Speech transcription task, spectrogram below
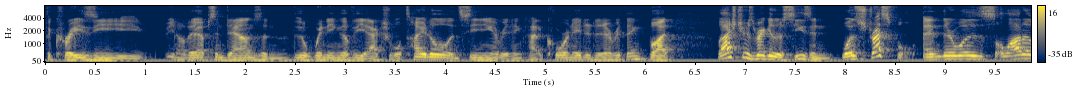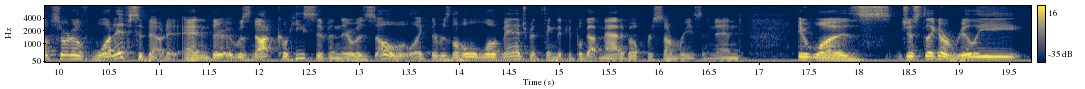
the crazy, you know, the ups and downs and the winning of the actual title and seeing everything kind of coordinated and everything, but last year's regular season was stressful and there was a lot of sort of what ifs about it and there, it was not cohesive and there was oh like there was the whole load management thing that people got mad about for some reason and it was just like a really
